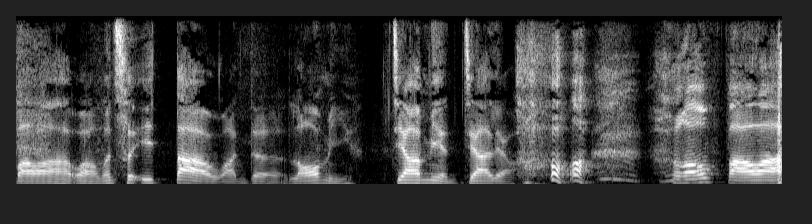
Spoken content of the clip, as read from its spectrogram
饱啊！哇，我们吃一大碗的。糯米加面加料，好饱啊！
